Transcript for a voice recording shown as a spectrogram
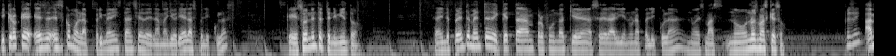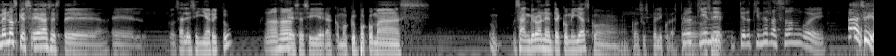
y creo que es, es como la primera instancia de la mayoría de las películas, que son entretenimiento. O sea, independientemente de qué tan profunda quieren hacer alguien una película, no es más, no, no es más que eso. Pues sí. A menos que seas este el González Iñárritu, Ajá. ese sí era como que un poco más sangrón entre comillas con, con sus películas. Pero así tiene, de- pero tiene razón, güey. Ah, sí,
